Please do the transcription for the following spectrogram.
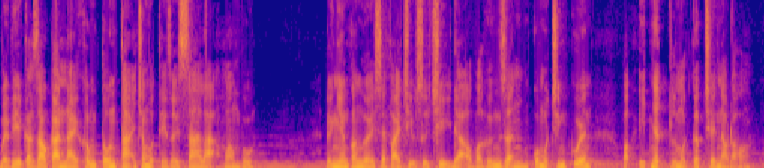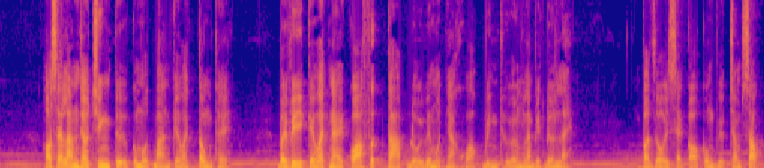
Bởi vì các rào cản này không tồn tại trong một thế giới xa lạ hoang vu. Đương nhiên con người sẽ phải chịu sự chỉ đạo và hướng dẫn của một chính quyền hoặc ít nhất là một cấp trên nào đó. Họ sẽ làm theo trình tự của một bản kế hoạch tổng thể, bởi vì kế hoạch này quá phức tạp đối với một nhà khoa học bình thường làm việc đơn lẻ và rồi sẽ có công việc chăm sóc,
